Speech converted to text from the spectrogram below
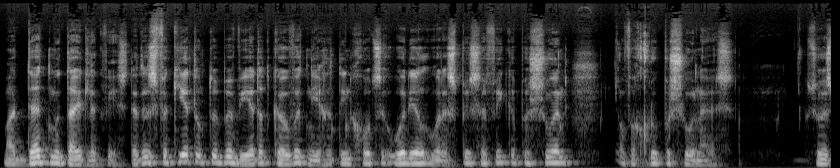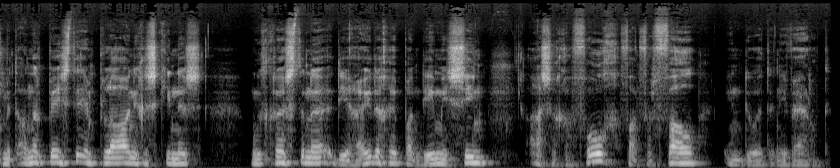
Maar dit moet duidelik wees. Dit is verkeerd om te beweer dat COVID-19 God se oordeel oor 'n spesifieke persoon of 'n groep persone is. Soos met ander peste en plaae in die geskiedenis, moet Christene die huidige pandemie sien as 'n gevolg van verval en dood in die wêreld.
